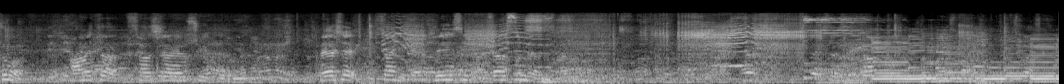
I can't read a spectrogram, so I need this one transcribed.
Su mu? Ahmet abi, sazcıya su getirdim ben. Veya şey, sen benzin, şansın ver. Havalar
